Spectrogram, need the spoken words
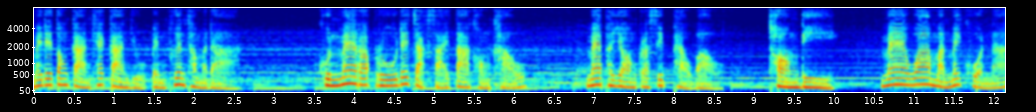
ไม่ได้ต้องการแค่การอยู่เป็นเพื่อนธรรมดา คุณแม่รับรู้ได้จากสายตาของเขา แม่พยอมกระซิบแผ่วเบา ทองดี แม่ว่ามันไม่ควรนะ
